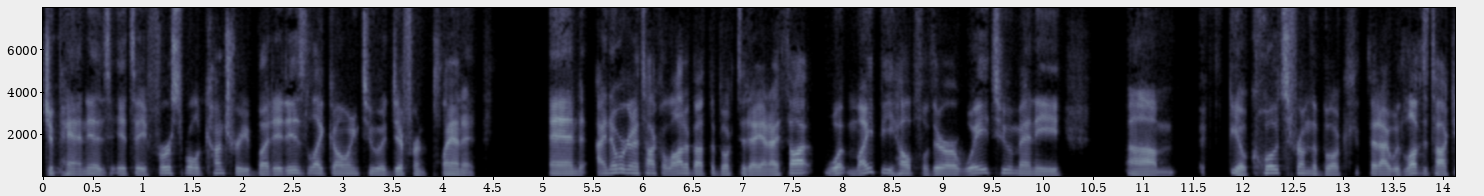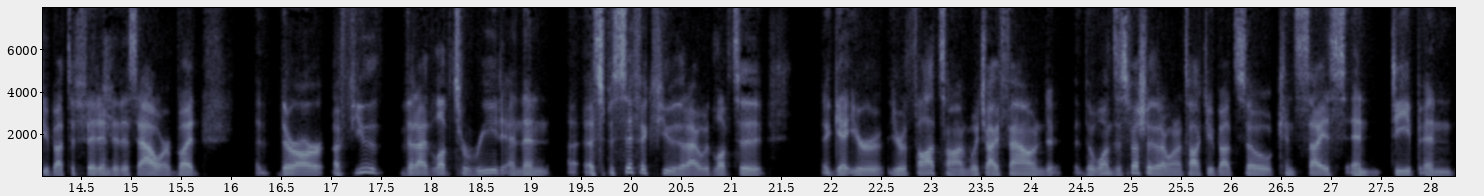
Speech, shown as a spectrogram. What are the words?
Japan is. It's a first world country, but it is like going to a different planet. And I know we're going to talk a lot about the book today. And I thought what might be helpful, there are way too many um, you know quotes from the book that I would love to talk to you about to fit into this hour, but there are a few that I'd love to read, and then a specific few that I would love to get your your thoughts on, which I found the ones especially that I want to talk to you about so concise and deep and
